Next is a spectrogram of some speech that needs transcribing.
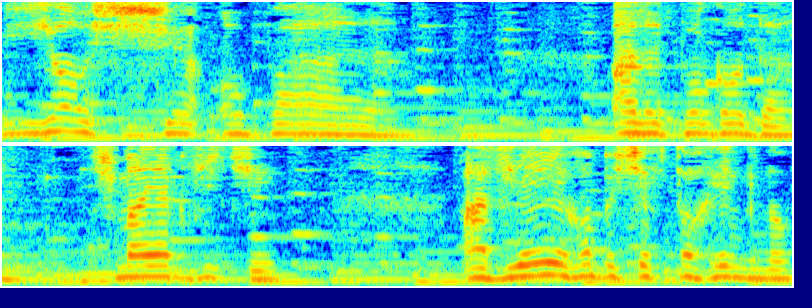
Joś się obala. Ale pogoda. Ćma jak w życiu. A wieje, choby się w to chęgnął.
